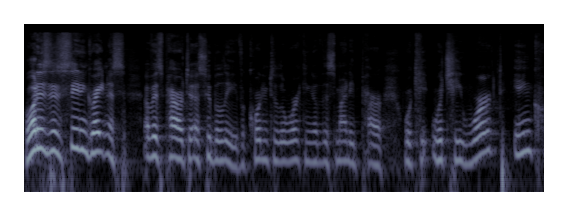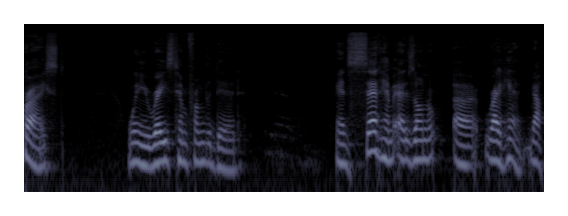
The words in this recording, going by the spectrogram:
What is the exceeding greatness of his power to us who believe, according to the working of this mighty power which he worked in Christ when he raised him from the dead and set him at his own uh, right hand? Now,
